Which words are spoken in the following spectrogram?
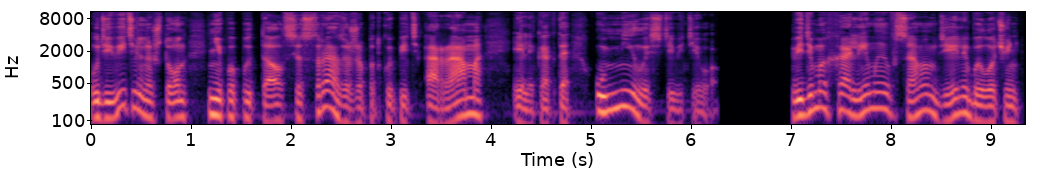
Удивительно, что он не попытался сразу же подкупить Арама или как-то умилостивить его. Видимо, Халим и в самом деле был очень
